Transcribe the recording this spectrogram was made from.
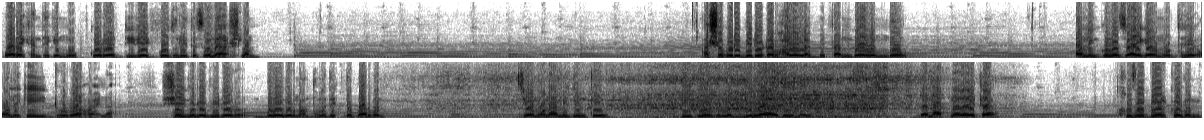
পর এখান থেকে মুভ করে ডিরেক্ট গোধূলিতে চলে আসলাম। আশা করি ভিডিওটা ভালো লাগবে, কারণ গলন্দ অনেকগুলো জায়গার মধ্যে অনেকেই ঢোকা হয় না। সেইগুলো ভিডিওর ব্লগের মাধ্যমে দেখতে পারবেন। যেমন আমি কিন্তু ভিডিওগুলো মিলায় দিই নাই। কারণ আপনারা এটা খুঁজে বের করবেন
